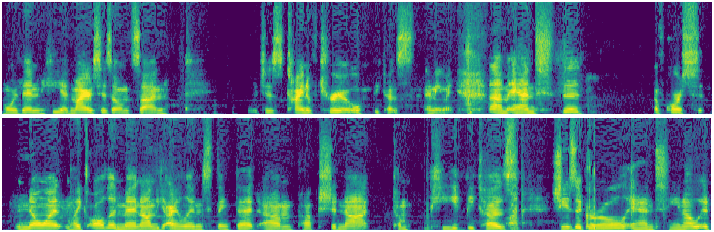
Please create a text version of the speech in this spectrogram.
more than he admires his own son, which is kind of true because, anyway. Um, and the, of course, no one, like all the men on the island, think that um, Puck should not compete because she's a girl and you know if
